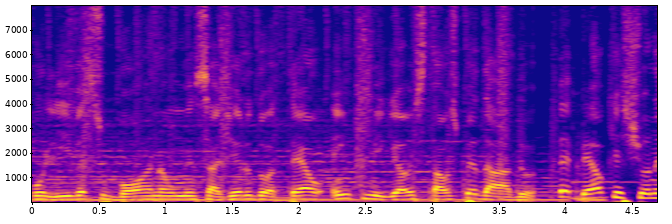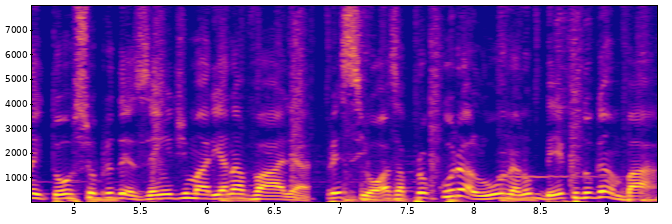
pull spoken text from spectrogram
Olivia suborna um mensageiro do hotel em que Miguel está hospedado. Bebel questiona Heitor sobre o desenho de Maria Navalha. Preciosa procura a Luna no beco do Gambá.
